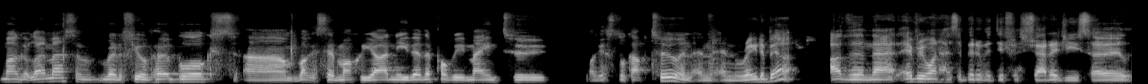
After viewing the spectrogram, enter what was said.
Margaret Lomas, I've read a few of her books. Um, like I said, Michael Yardney, they're the probably main two, I guess, look up to and, and, and read about. Other than that, everyone has a bit of a different strategy. So,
